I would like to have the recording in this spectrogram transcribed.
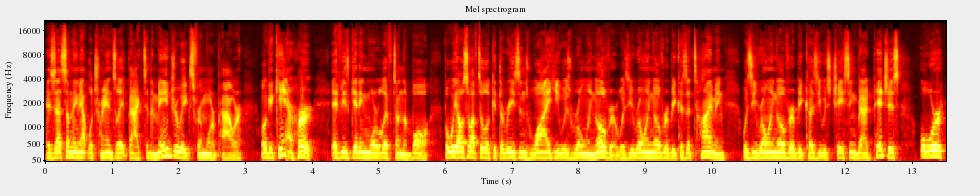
Is that something that will translate back to the major leagues for more power? Look, it can't hurt if he's getting more lift on the ball, but we also have to look at the reasons why he was rolling over. Was he rolling over because of timing? Was he rolling over because he was chasing bad pitches? Or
